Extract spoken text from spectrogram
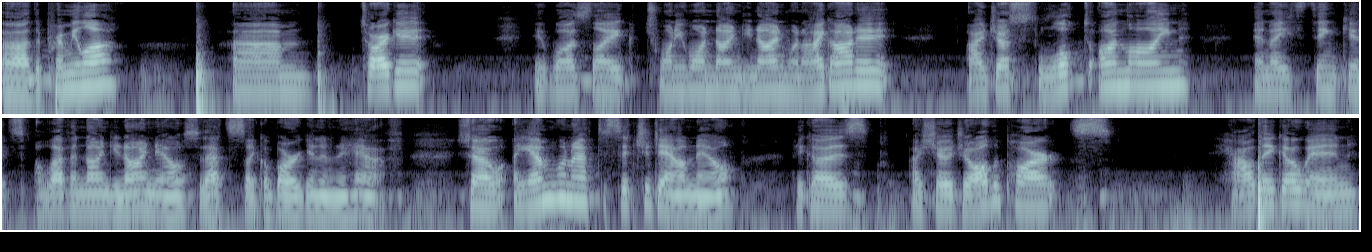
Uh, the Primula um, Target. It was like $21.99 when I got it. I just looked online and I think it's $11.99 now, so that's like a bargain and a half. So I am going to have to sit you down now because I showed you all the parts, how they go in.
